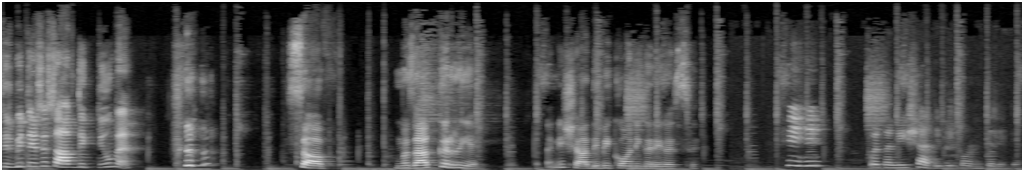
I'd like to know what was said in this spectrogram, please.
फिर भी तेरे से साफ़ दिखती हूँ मैं। साफ़। मज़ाक कर रही है। पता नहीं शादी भी कौन ही करेगा इससे। पता नहीं शादी भी कौन करेगा।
